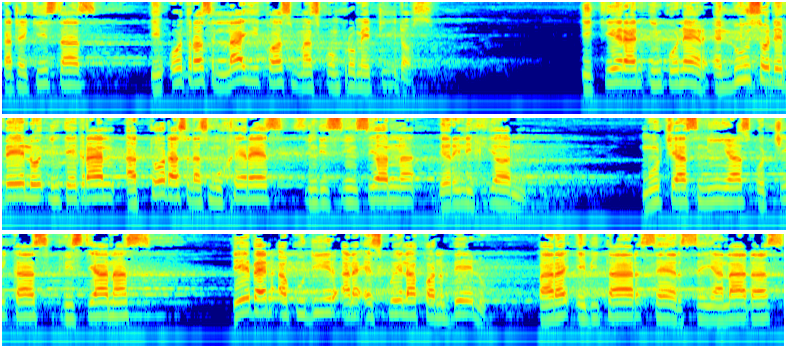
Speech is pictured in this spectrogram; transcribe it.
catequistas y otros laicos más comprometidos. Y quieren imponer el uso de velo integral a todas las mujeres sin distinción de religión. Muchas niñas o chicas cristianas deben acudir a la escuela con velo para evitar ser señaladas,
